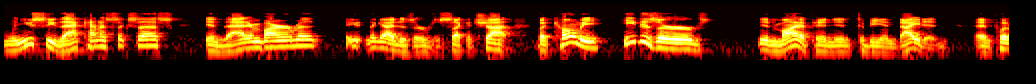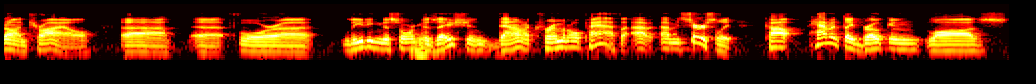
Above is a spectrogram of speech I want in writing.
when you see that kind of success in that environment, he, the guy deserves a second shot. But Comey, he deserves, in my opinion, to be indicted and put on trial uh, uh, for leading this organization down a criminal path. I, I mean, seriously, Kyle, haven't they broken laws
